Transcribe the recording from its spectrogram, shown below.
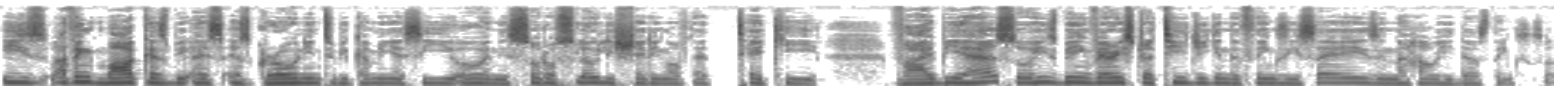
He's, I think, Mark has, be, has has grown into becoming a CEO and is sort of slowly shedding off that techie vibe he has. So he's being very strategic in the things he says and how he does things. So.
